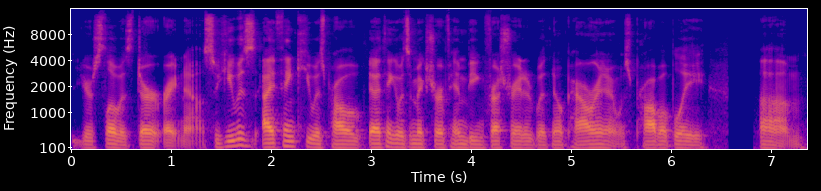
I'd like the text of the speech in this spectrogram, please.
you're slow as dirt right now." So he was I think he was probably I think it was a mixture of him being frustrated with no power and it was probably um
